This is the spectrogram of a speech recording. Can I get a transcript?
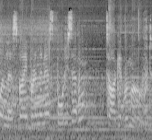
One less Viper in the nest, 47. Target removed.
